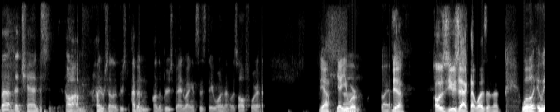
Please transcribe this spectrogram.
that, that chant. Oh, I'm 100 percent on the Bruce. I've been on the Bruce bandwagon since day one. I was all for it. Yeah, yeah, you were. Um, But Yeah. Oh, it was you, Zach. That wasn't then. Well, it, wa-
